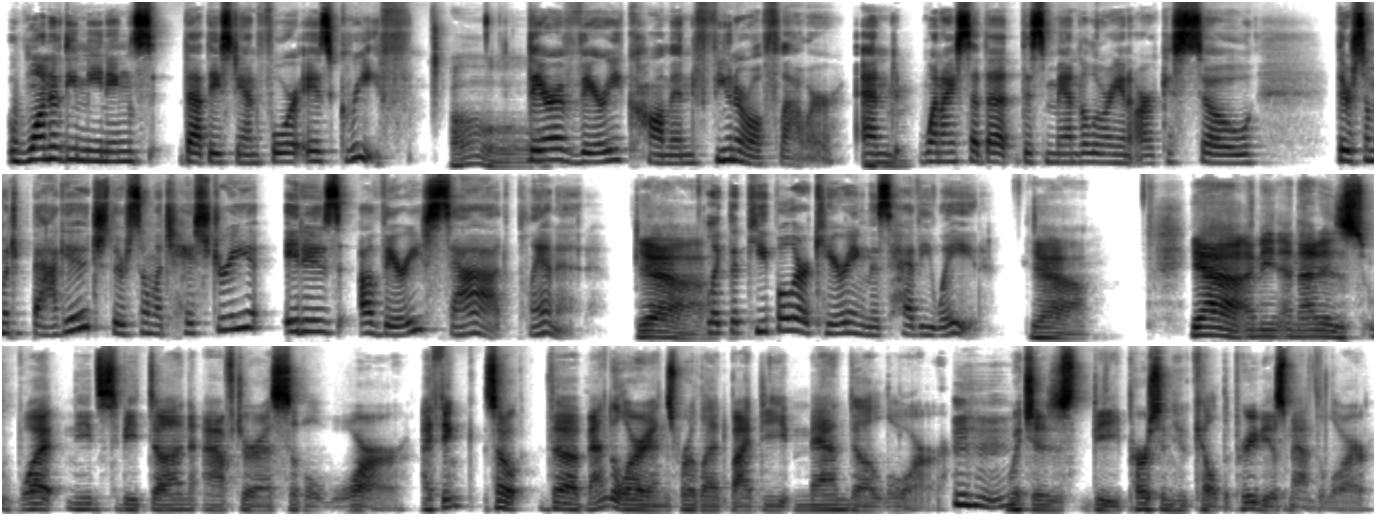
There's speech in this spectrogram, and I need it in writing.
One of the meanings that they stand for is grief. Oh, They're a very common funeral flower. And Mhm. when I said that this Mandalorian arc is so, there's so much baggage, there's so much history, it is a very sad planet. yeah, Like the people are carrying this heavy weight. yeah, yeah. I mean, and that is what needs to be done after a civil war. I think so. The Mandalorians were led by the Mandalore, Mm-hmm. which is the person who killed the previous Mandalore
